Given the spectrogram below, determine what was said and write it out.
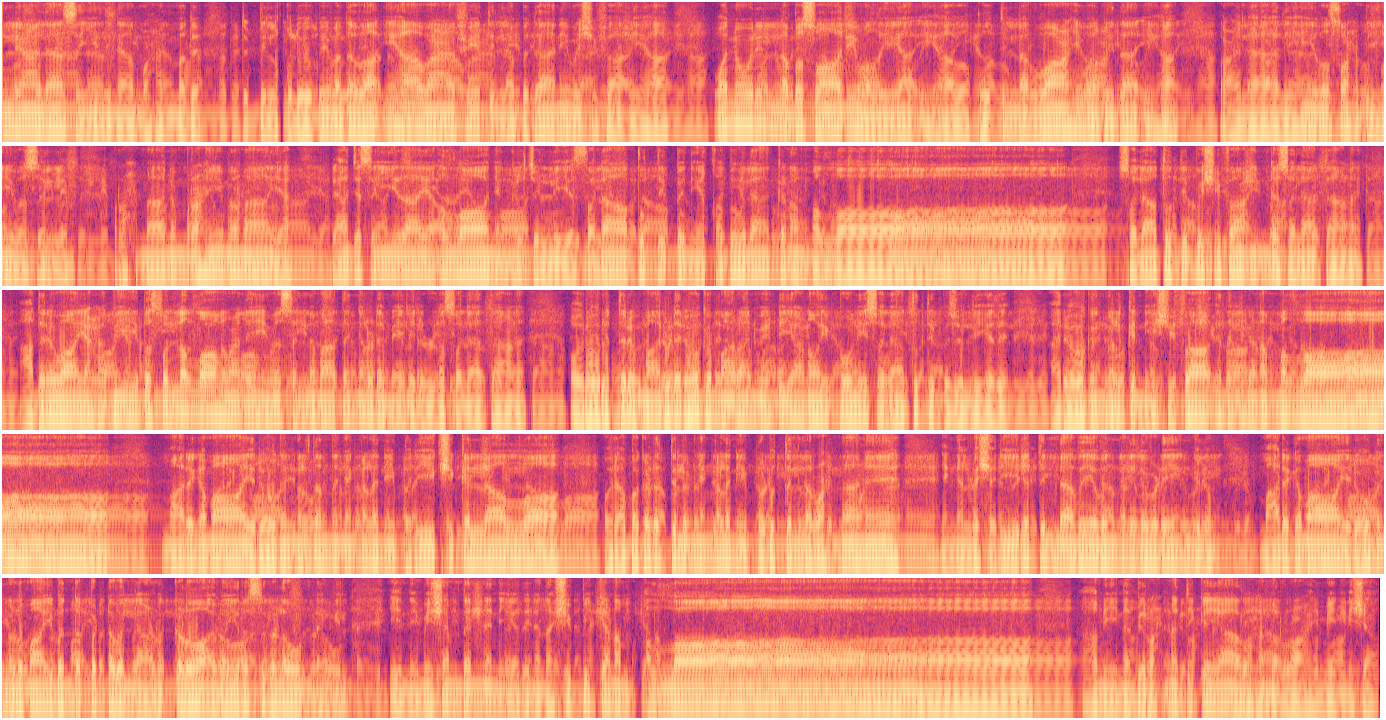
على سيدنا محمد طب القلوب ودوائها وعافية الأبدان وشفائها ونور الأبصار وضيائها وقوت الأرواح وغذائها وعلى آله وصحبه وسلم റഹ്മാനും റഹീമുമായ രാജസയ്യിദായ അല്ലാ ഞങ്ങൾ ചൊല്ലിയ സലാത്തു തിബ്ബിനെ കബൂലാക്കണം അല്ലാ സ്വലാത്തു തിബ്ബ് ഷിഫാഇന്റെ സ്വലാത്താണ്. ആദരവായ ഹബീബ് സല്ലല്ലാഹു അലൈഹി വസല്ലമ തങ്ങളുടെ മേലിലുള്ള സ്വലാത്താണ്. ഓരോരുത്തരും ആരുടെ രോഗം മാറാൻ വേണ്ടിയാണോ ഇപ്പോൾ ഈ സ്വലാത്തു തിബ്ബ് ചൊല്ലിയത്? ആ രോഗങ്ങൾക്ക് നീ ഷിഫ നൽകണം അല്ലാ മാരകമായ രോഗങ്ങൾ തന്ന് ഞങ്ങളെ നീ പരീക്ഷിക്കല്ല അല്ലാ ഒരപകടത്തിലും ഞങ്ങളെ നീ പെടുത്തല്ല റഹ്മാനെ. ഞങ്ങളുടെ ശരീരത്തിന്റെ അവയവങ്ങളിൽ എവിടെയെങ്കിലും മാരകമായ രോഗങ്ങളുമായി ബന്ധപ്പെട്ട വല്ല അണുക്കളോ വൈറസുകളോ ഉണ്ടെങ്കിൽ ഈ നിമിഷം തന്നെ നീ അതിനെ നശിപ്പിക്കണം. അല്ലാ ആമീന ബിറഹ്മതിക യാ അർഹമർ റഹീമീൻ ഇൻഷാ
